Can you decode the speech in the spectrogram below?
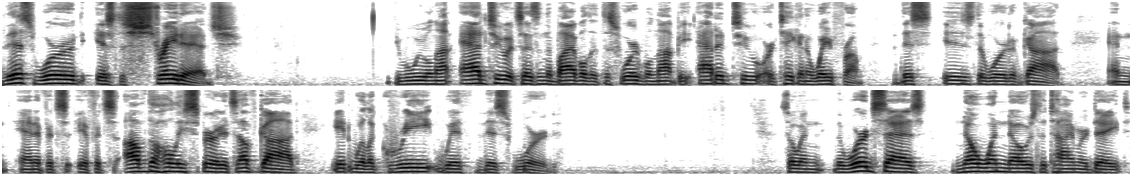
this word is the straight edge. We will not add to, it says in the Bible that this word will not be added to or taken away from. This is the word of God. And, and if, it's, if it's of the Holy Spirit, it's of God, it will agree with this word. So when the word says, no one knows the time or date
